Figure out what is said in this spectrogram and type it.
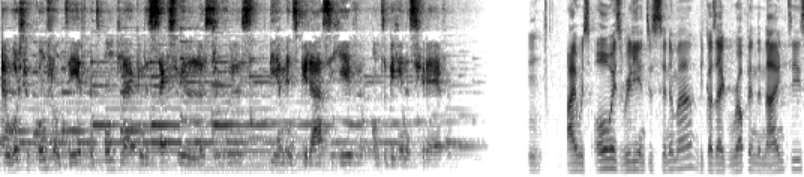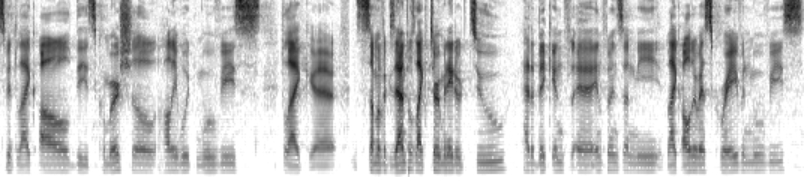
en wordt geconfronteerd met ontluikende seksuele lustgevoelens die hem inspiratie geven om te beginnen schrijven. I was always really into cinema because I grew up in the 90s with like all these commercial Hollywood movies. Like uh, some of examples, like Terminator 2 had a big influ- uh, influence on me, like all the Wes Craven movies.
